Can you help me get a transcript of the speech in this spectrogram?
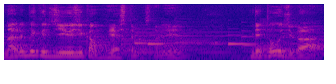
なるべく自由時間を増やしてましたね。で当時は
